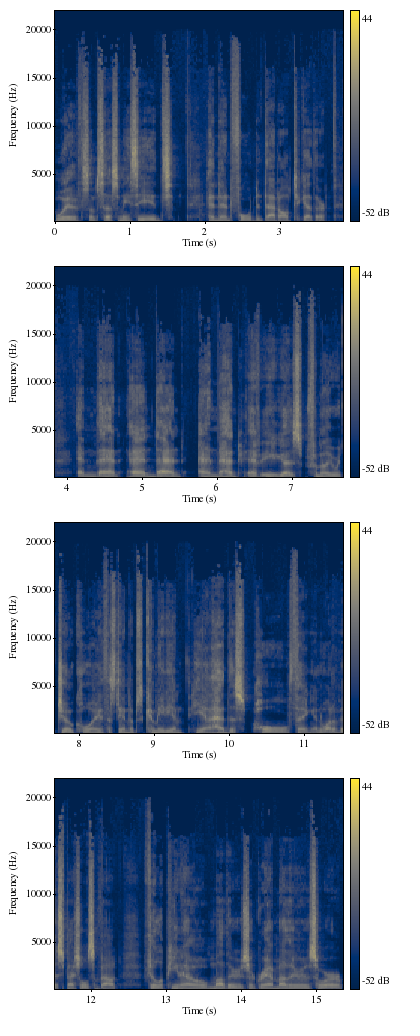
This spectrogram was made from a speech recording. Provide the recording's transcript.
with some sesame seeds, and then folded that all together, and then and then and then, if you guys familiar with Jo Koy, the stand-up comedian, he uh, had this whole thing in one of his specials about Filipino mothers or grandmothers, or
